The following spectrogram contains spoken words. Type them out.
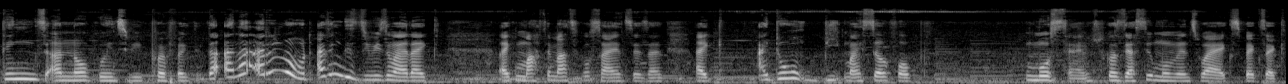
Things are not going to be perfect. That, and I, I don't know. I think this is the reason why I like like mathematical sciences and like I don't beat myself up most times because there are still moments where I expect like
